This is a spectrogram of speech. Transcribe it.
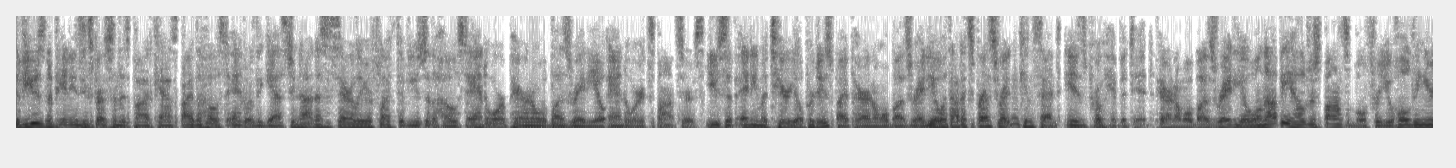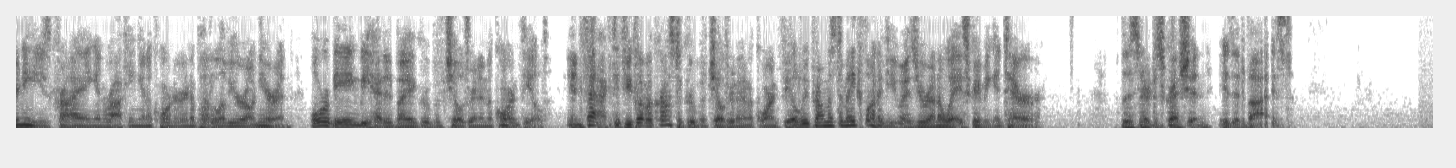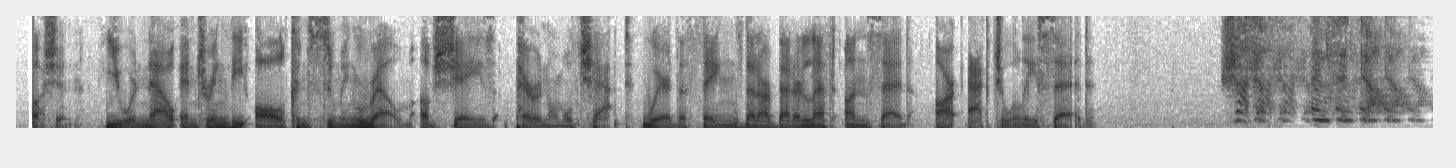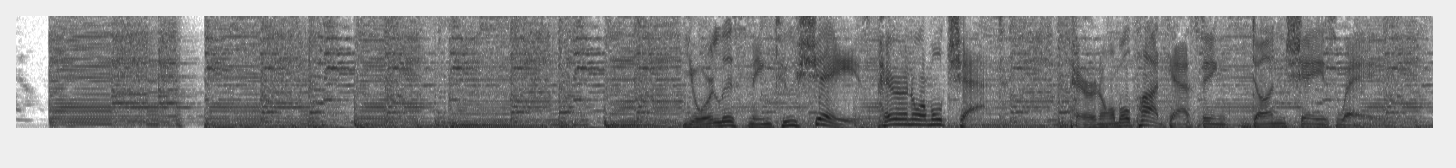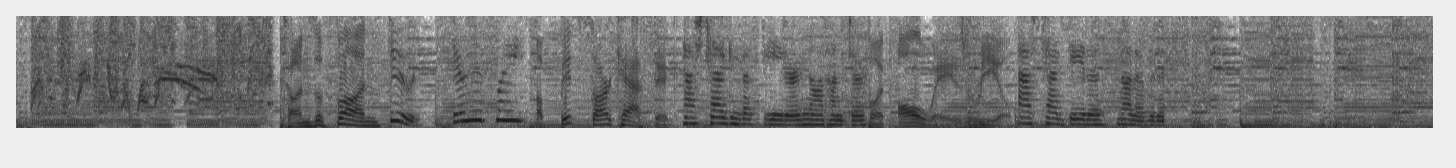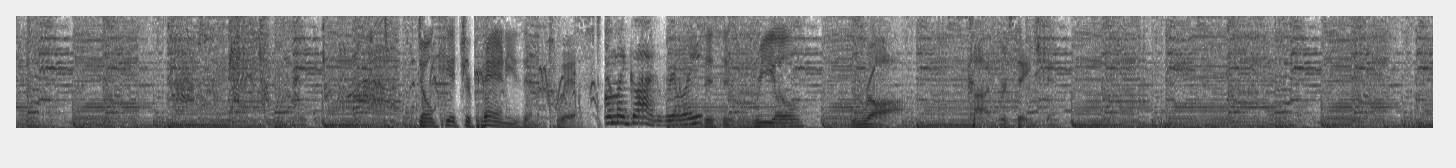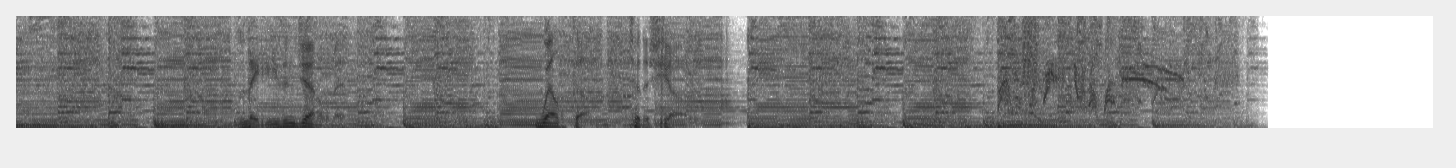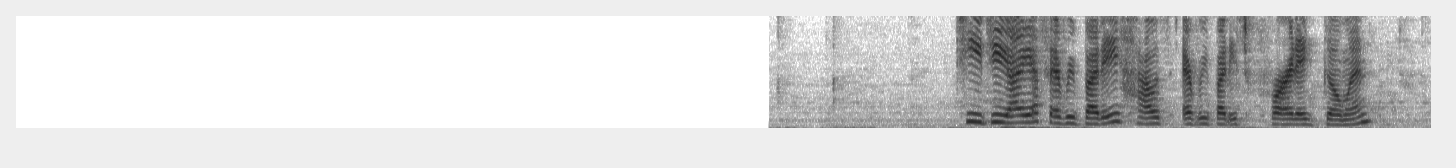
The views and opinions expressed in this podcast by the host and or the guest do not necessarily reflect the views of the host and or Paranormal Buzz Radio and or its sponsors. Use of any material produced by Paranormal Buzz Radio without express written consent is prohibited. Paranormal Buzz Radio will not be held responsible for you holding your knees, crying, and rocking in a corner in a puddle of your own urine, or being beheaded by a group of children in a cornfield. In fact, if you come across a group of children in a cornfield, we promise to make fun of you as you run away screaming in terror. Listener discretion is advised. Caution. You are now entering the all-consuming realm of Shay's paranormal chat, where the things that are better left unsaid are actually said. Shut up and sit down. You're listening to Shay's Paranormal Chat. Paranormal podcasting done Shay's way. Tons of fun, Dude, seriously? a bit sarcastic, Hashtag investigator, not hunter. but always real. Hashtag data, not evidence. Don't get your panties in a twist. Oh my god, really? This is real, raw conversation. Ladies and gentlemen, welcome to the show. TGIF, everybody. How's everybody's Friday going?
